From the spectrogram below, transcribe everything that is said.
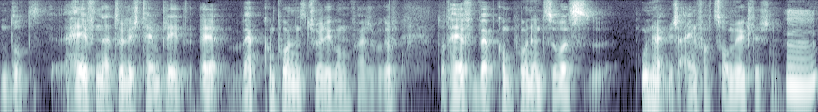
Und dort helfen natürlich Template, äh, Web Components, Entschuldigung, falscher Begriff, dort helfen Web Components sowas unheimlich einfach zu ermöglichen. Mhm.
